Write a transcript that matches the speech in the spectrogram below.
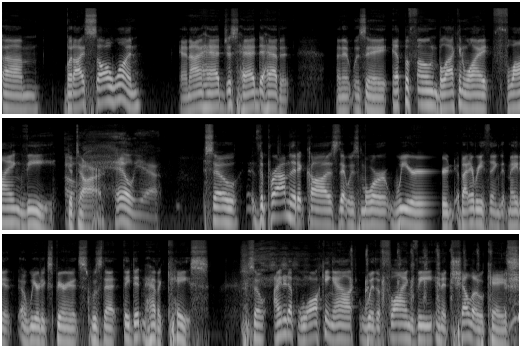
Um, but I saw one and I had just had to have it. And it was a Epiphone black and white Flying V guitar. Oh, hell yeah. So the problem that it caused that was more weird about everything that made it a weird experience was that they didn't have a case. So I ended up walking out with a flying V in a cello case.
